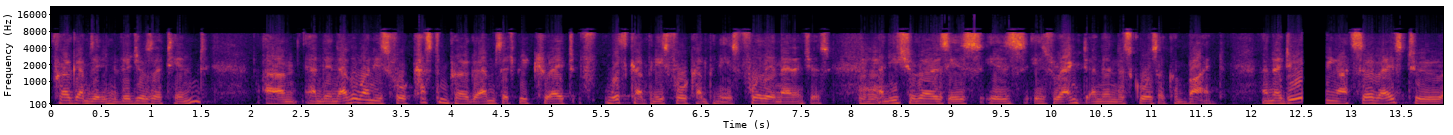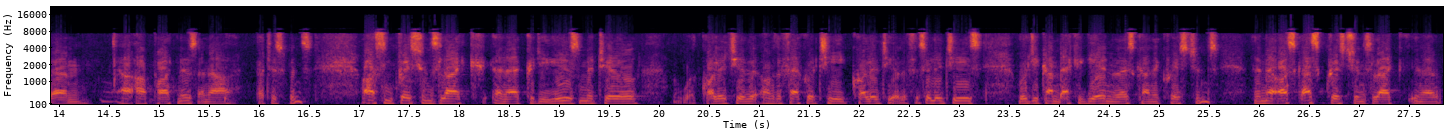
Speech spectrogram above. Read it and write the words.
programs that individuals attend, um, and then the other one is for custom programs that we create with companies, for companies, for their managers. Mm-hmm. And each of those is, is, is ranked and then the scores are combined. And they do bring out surveys to um, our, our, partners and our participants, asking questions like, you know, could you use the material, quality of the, of the, faculty, quality of the facilities, would you come back again, those kind of questions. Then they ask us questions like, you know,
